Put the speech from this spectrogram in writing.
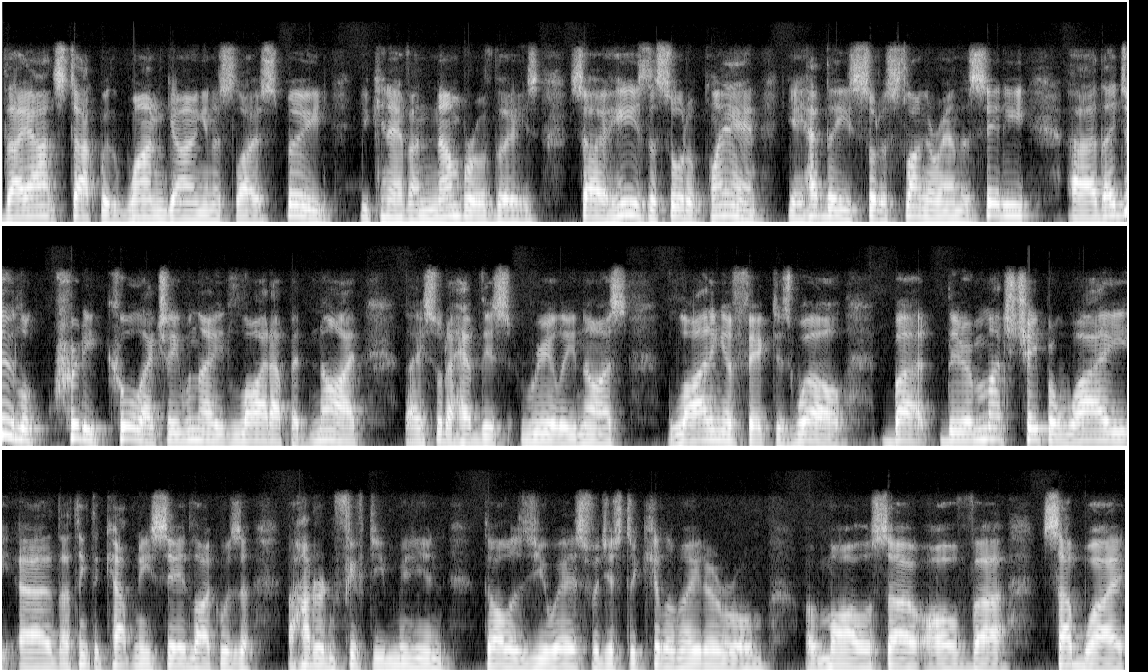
they aren't stuck with one going in a slow speed. You can have a number of these. So here's the sort of plan. You have these sort of slung around the city. Uh, they do look pretty cool actually. When they light up at night, they sort of have this really nice lighting effect as well. But they're a much cheaper way. Uh, I think the company said like it was a 150 million dollars US for just a kilometre or a mile or so of uh, subway,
